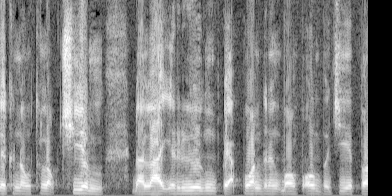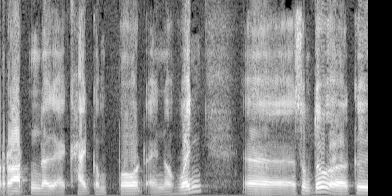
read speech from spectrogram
នៅក្នុងថ្លុកឈាមដែលឡាយរឿងពាក់ព័ន្ធទៅនឹងបងប្អូនប្រជាប្រដ្ឋនៅឯខេត្តកំពតឯនោះវិញអឺសំទោសគឺ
